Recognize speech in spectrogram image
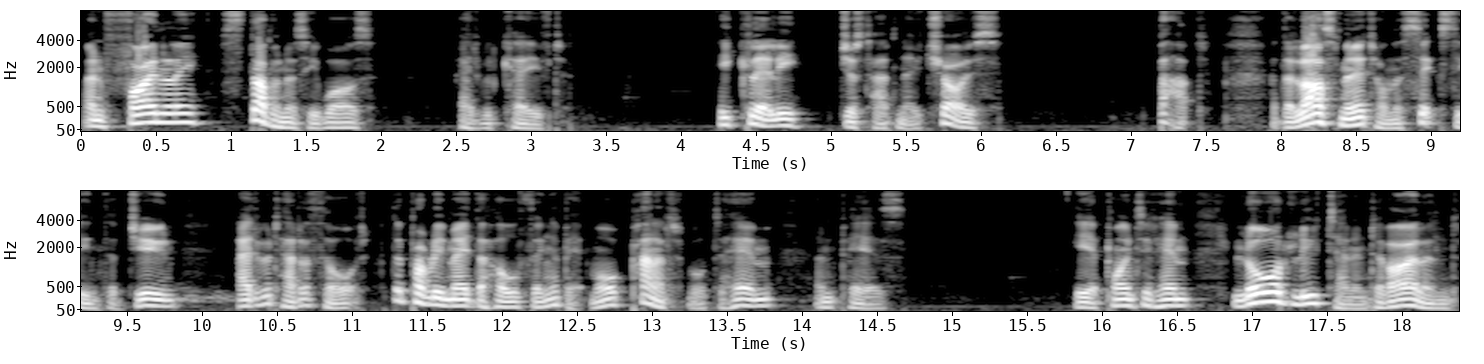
and finally, stubborn as he was, Edward caved. He clearly just had no choice. But at the last minute on the 16th of June, Edward had a thought that probably made the whole thing a bit more palatable to him and Piers. He appointed him Lord Lieutenant of Ireland.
